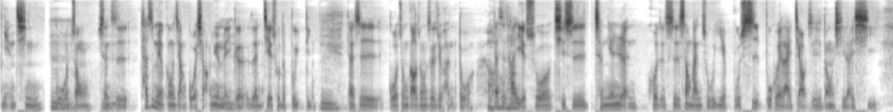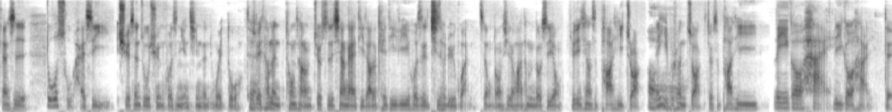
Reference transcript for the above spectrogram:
年轻，国中，甚至他是没有跟我讲国小，因为每个人接触的不一定。嗯，但是国中、高中这。就很多，但是他也说，其实成年人或者是上班族也不是不会来叫这些东西来吸，但是多数还是以学生族群或是年轻人为多，所以他们通常就是像刚才提到的 KTV 或是汽车旅馆这种东西的话，他们都是用有点像是 Party Drug，哎，也不算 Drug，就是 Party。Legal high，Legal high，对，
